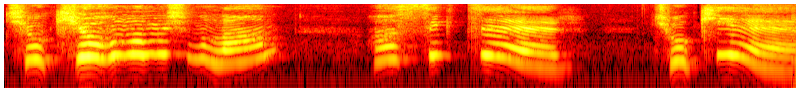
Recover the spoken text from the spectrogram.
Çok iyi olmamış mı lan? Ha siktir. Çok iyi.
